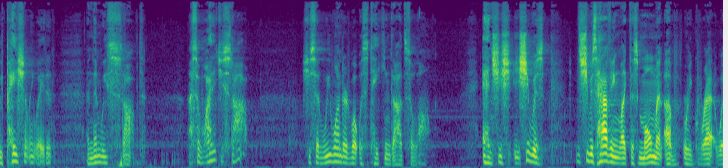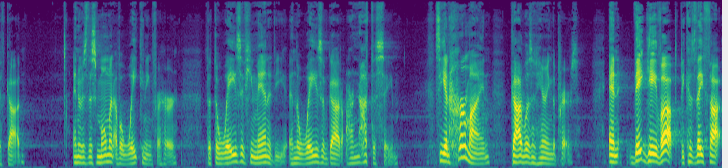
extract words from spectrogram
we patiently waited, and then we stopped. I said, why did you stop? She said, we wondered what was taking God so long. And she, she, was, she was having like this moment of regret with God. And it was this moment of awakening for her that the ways of humanity and the ways of God are not the same. See, in her mind, God wasn't hearing the prayers. And they gave up because they thought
